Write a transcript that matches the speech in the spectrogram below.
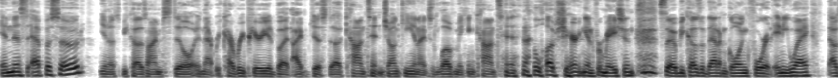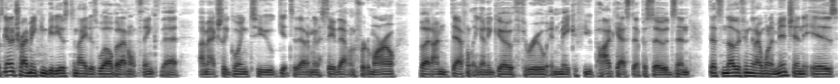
in this episode. You know, it's because I'm still in that recovery period, but I'm just a content junkie and I just love making content. I love sharing information. So because of that, I'm going for it anyway. I was going to try making videos tonight as well, but I don't think that I'm actually going to get to that. I'm going to save that one for tomorrow. But I'm definitely going to go through and make a few podcast episodes. And that's another thing that I want to mention is,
